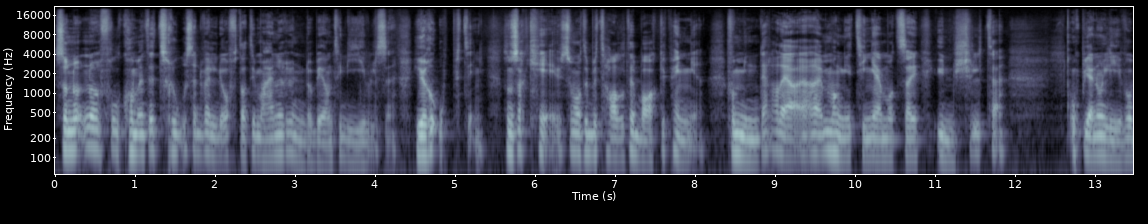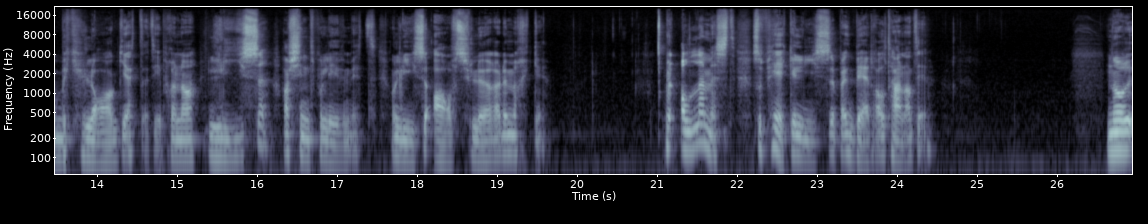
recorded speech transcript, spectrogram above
Så når, når, folk kommer til tro, så er det veldig ofte at de må ha en runde og be om tilgivelse. Gjøre opp ting. Som Sakkeus, som måtte betale tilbake penger. For min del har det mange ting jeg måtte si unnskyld til opp gjennom livet og beklage i ettertid pga. lyset har skint på livet mitt, og lyset avslører det mørke. Men aller mest så peker lyset på et bedre alternativ. Når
